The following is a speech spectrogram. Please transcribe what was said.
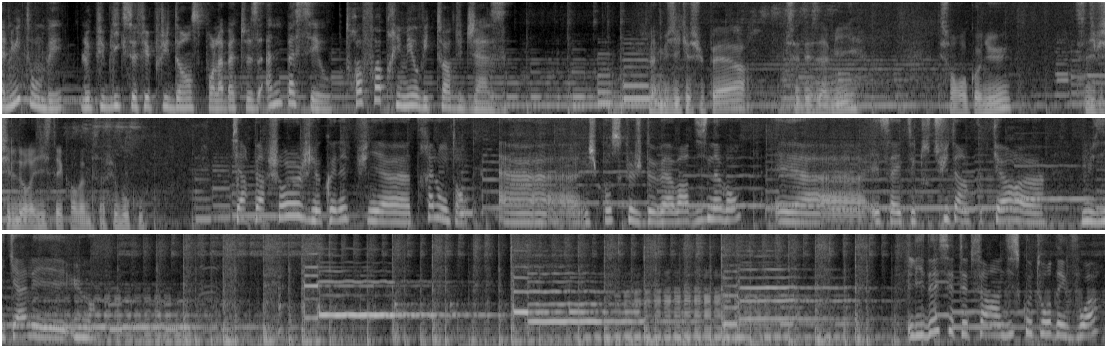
La nuit tombée, le public se fait plus dense pour la batteuse Anne Passeo, trois fois primée aux victoires du jazz. La musique est super, c'est des amis, ils sont reconnus. C'est difficile de résister quand même, ça fait beaucoup. Pierre Perchaud, je le connais depuis euh, très longtemps. Euh, je pense que je devais avoir 19 ans et, euh, et, ça a été tout de suite un coup de cœur musical et humain. C'était de faire un disque autour des voix,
